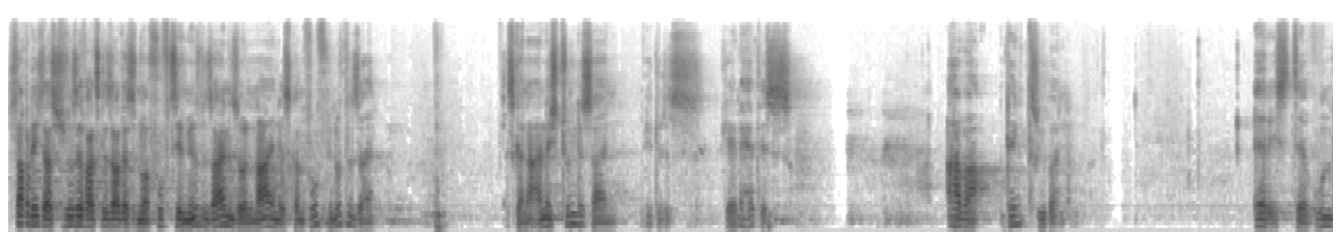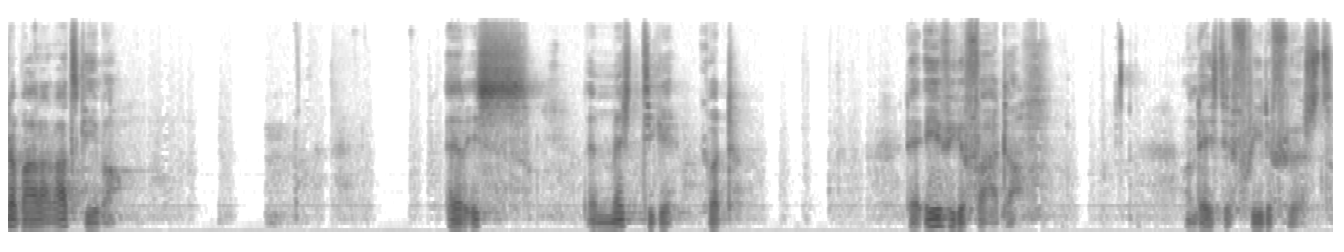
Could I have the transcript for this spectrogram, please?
Sag nicht, dass Josef hat gesagt, dass es nur 15 Minuten sein soll. Nein, das kann 5 Minuten sein. Das kann eine Stunde sein, wie du das gerne hättest. Aber denk drüber. Er ist der wunderbare Ratgeber. Er ist der mächtige Gott, der ewige Vater und er ist der Friedefürst.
